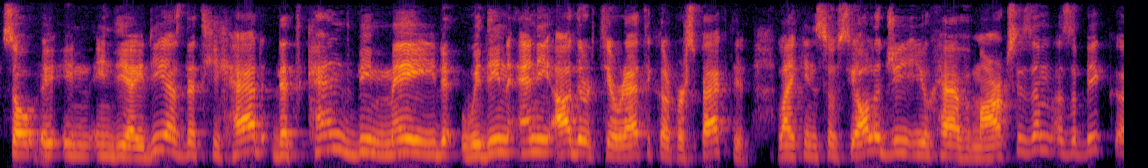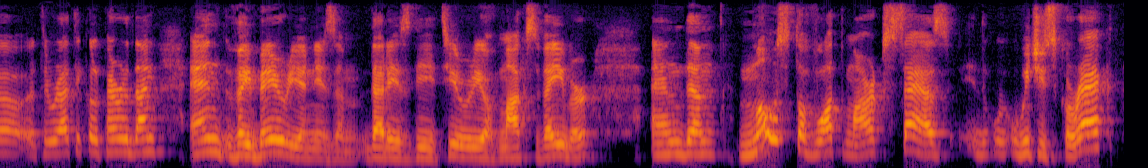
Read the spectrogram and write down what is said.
So in, in the ideas that he had that can't be made within any other theoretical perspective. Like in sociology, you have Marxism as a big uh, theoretical paradigm and Weberianism, that is the theory of Max Weber. And um, most of what Marx says, which is correct,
